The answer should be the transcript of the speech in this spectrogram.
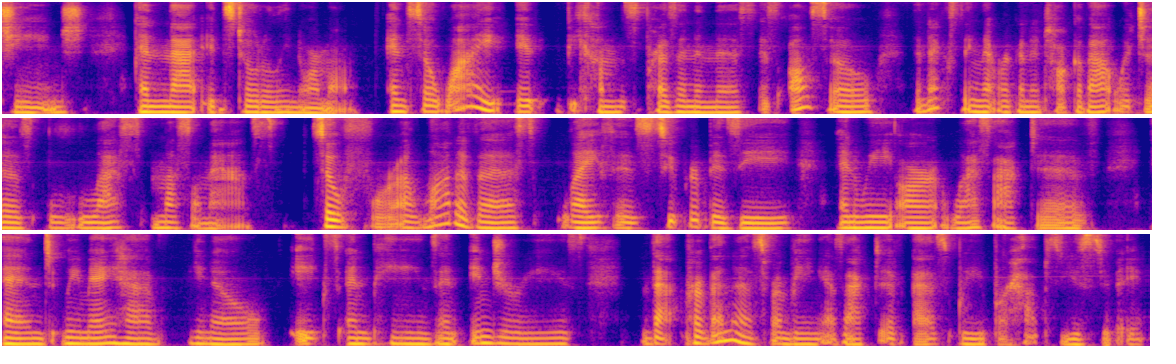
change and that it's totally normal. And so why it becomes present in this is also the next thing that we're going to talk about, which is less muscle mass. So for a lot of us, life is super busy and we are less active and we may have, you know, aches and pains and injuries that prevent us from being as active as we perhaps used to be.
